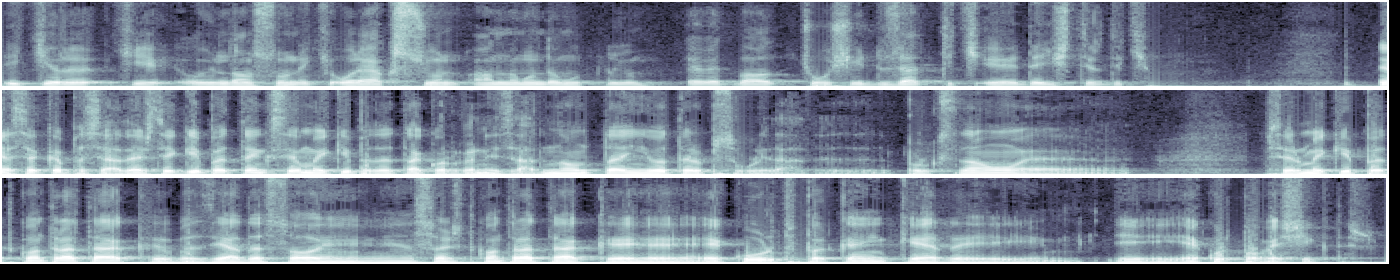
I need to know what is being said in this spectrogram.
ilk yarıki oyundan sonraki o reaksiyon anlamında mutluyum. Evet bazı, çoğu şeyi düzelttik, e, değiştirdik. Essa capacidade. Esta equipa tem que ser uma equipa de ataque organizado. Não tem outra possibilidade. Porque senão é, ser uma equipa de contra-ataque baseada só em ações de contra-ataque é, é curto para quem quer e, e é curto para o Besiktas.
